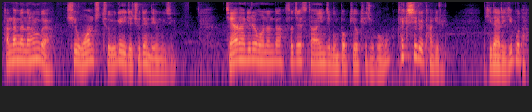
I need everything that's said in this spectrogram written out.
간당간당한 거야. She wants to. 이게 이제 주된 내용이지. 제안하기를 원한다. suggest ing 문법 기억해주고 택시를 타기를 기다리기보다.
